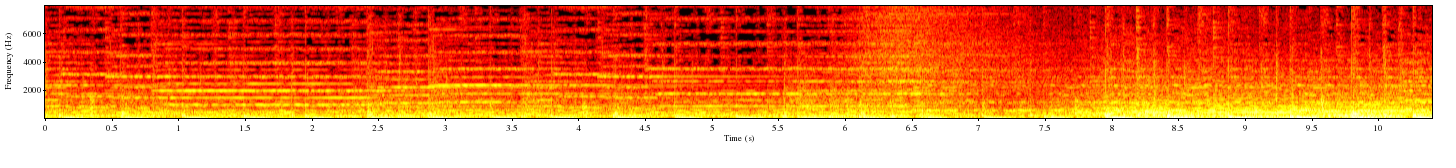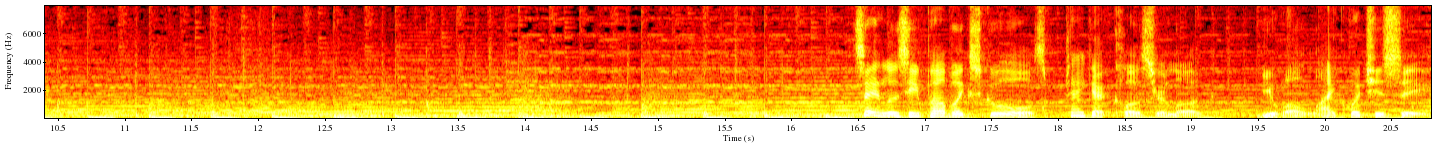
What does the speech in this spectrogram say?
St. Lucie Public Schools, take a closer look. You will like what you see.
